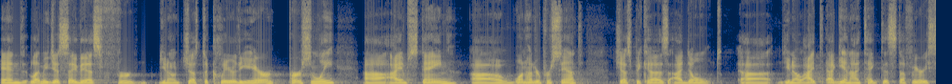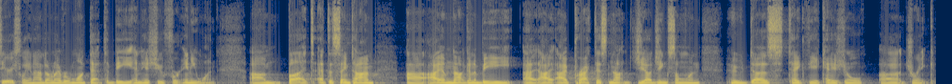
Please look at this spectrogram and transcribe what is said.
and let me just say this for, you know, just to clear the air personally, uh, I abstain uh, 100% just because I don't, uh, you know, I, again, I take this stuff very seriously and I don't ever want that to be an issue for anyone. Um, but at the same time, uh, I am not going to be, I, I, I, practice not judging someone who does take the occasional uh, drink.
